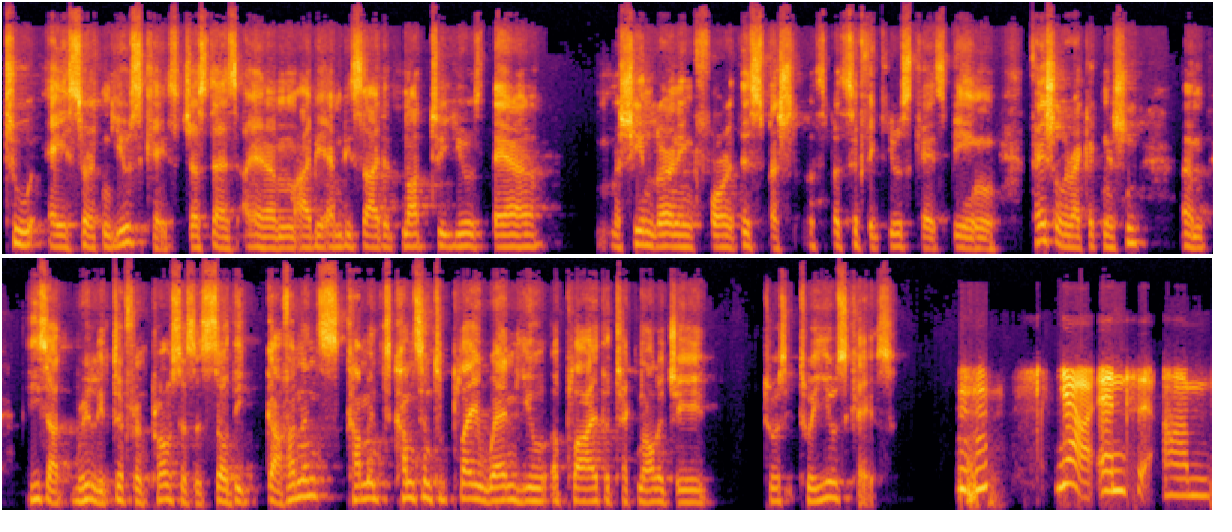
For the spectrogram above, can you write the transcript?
to a certain use case just as um, IBM decided not to use their machine learning for this spe- specific use case being facial recognition um, these are really different processes. So the governance come in, comes into play when you apply the technology to, to a use case Mm-hmm. Yeah, and um,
